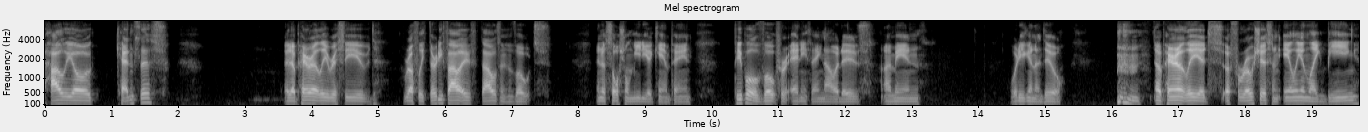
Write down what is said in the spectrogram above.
haliokensis. It apparently received roughly 35,000 votes in a social media campaign. People will vote for anything nowadays. I mean, what are you going to do? apparently, it's a ferocious and alien like being.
